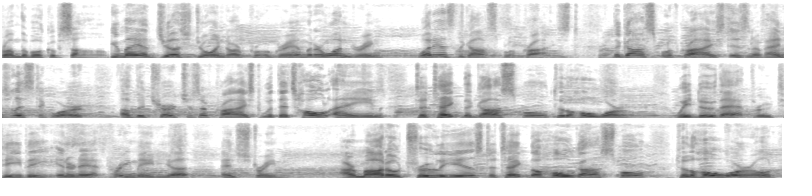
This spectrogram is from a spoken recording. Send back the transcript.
from the book of Psalms. You may have just joined our program and are wondering, what is the gospel of Christ? The gospel of Christ is an evangelistic work of the churches of Christ with its whole aim to take the gospel to the whole world. We do that through TV, internet, free media, and streaming. Our motto truly is to take the whole gospel to the whole world,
